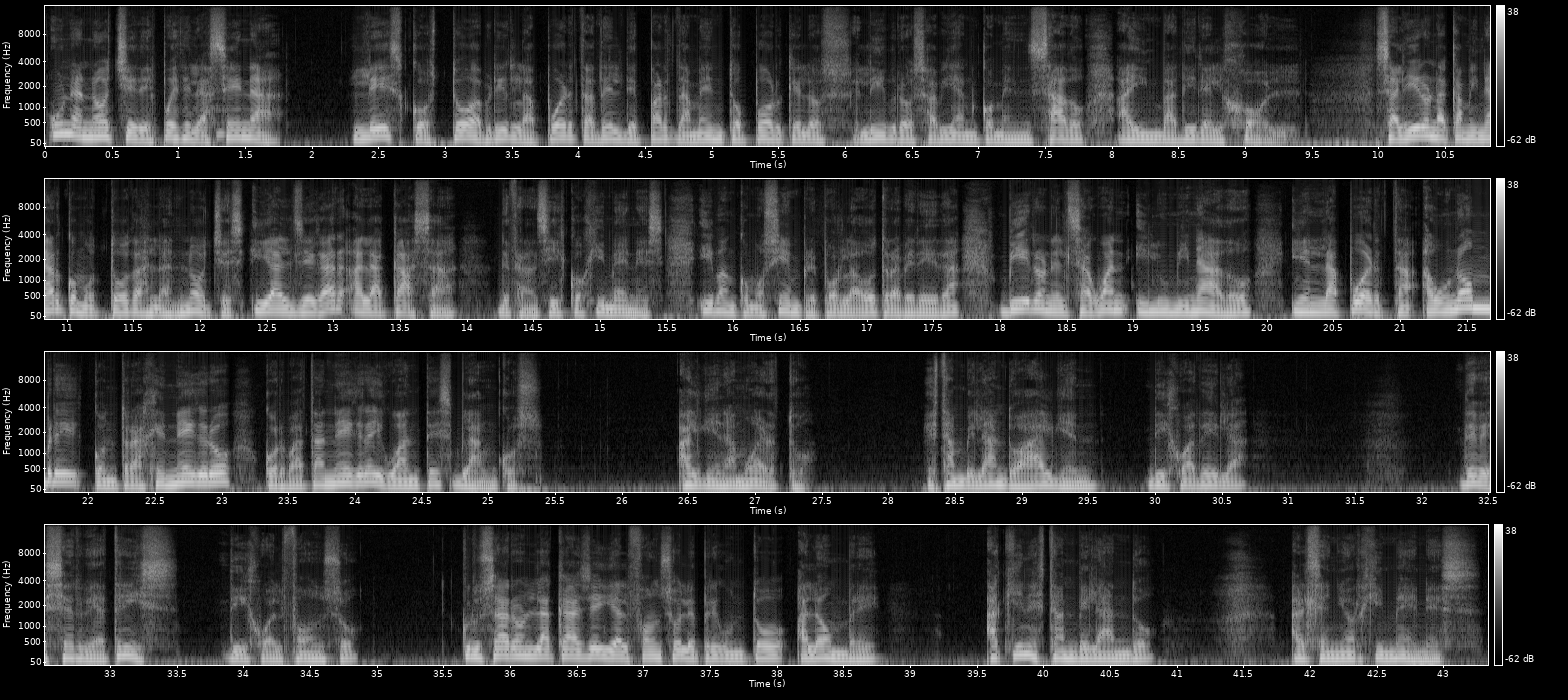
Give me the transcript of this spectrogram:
Una noche después de la cena, les costó abrir la puerta del departamento porque los libros habían comenzado a invadir el hall. Salieron a caminar como todas las noches y al llegar a la casa de Francisco Jiménez, iban como siempre por la otra vereda, vieron el zaguán iluminado y en la puerta a un hombre con traje negro, corbata negra y guantes blancos. Alguien ha muerto. Están velando a alguien, dijo Adela. Debe ser Beatriz, dijo Alfonso. Cruzaron la calle y Alfonso le preguntó al hombre ¿A quién están velando? Al señor Jiménez.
